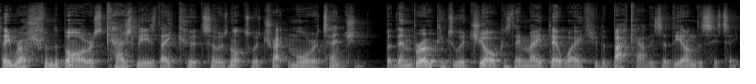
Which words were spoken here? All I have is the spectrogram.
They rushed from the bar as casually as they could so as not to attract more attention, but then broke into a jog as they made their way through the back alleys of the Undercity.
